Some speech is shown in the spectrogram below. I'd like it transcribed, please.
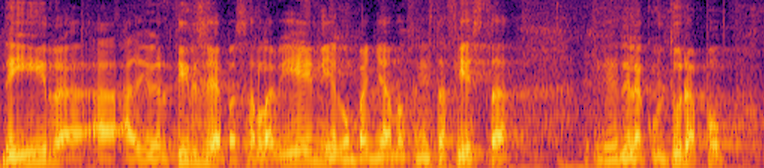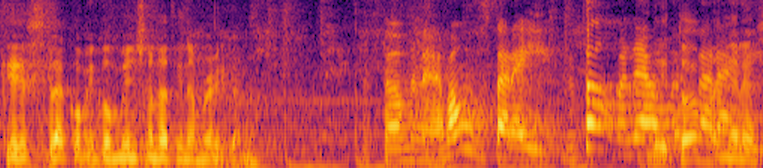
de ir a, divertirse, a pasarla bien y acompañarnos en esta fiesta eh, de la cultura pop que es la Comic Convention Latin America. ¿no? De todas maneras, vamos a estar ahí. De todas maneras, de todas maneras,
